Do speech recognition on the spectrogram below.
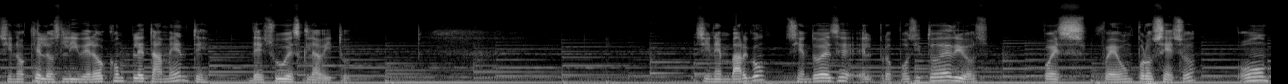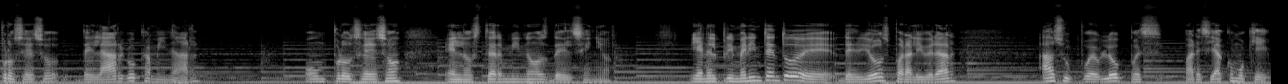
sino que los liberó completamente de su esclavitud. Sin embargo, siendo ese el propósito de Dios, pues fue un proceso un proceso de largo caminar, un proceso en los términos del Señor. Y en el primer intento de, Dios para liberar a su pueblo, pues parecía como que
